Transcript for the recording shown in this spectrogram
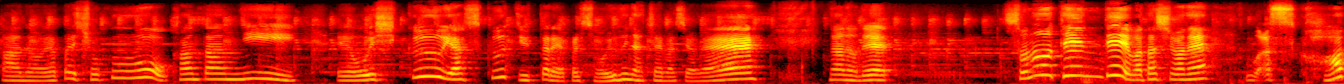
あの、やっぱり食を簡単に、えー美味しく安くって言ったらやっぱりそういう風になっちゃいますよね。なので、その点で私はね、うわ、800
